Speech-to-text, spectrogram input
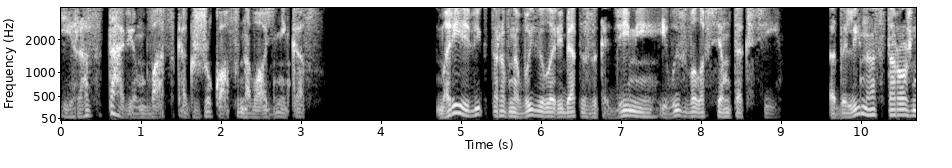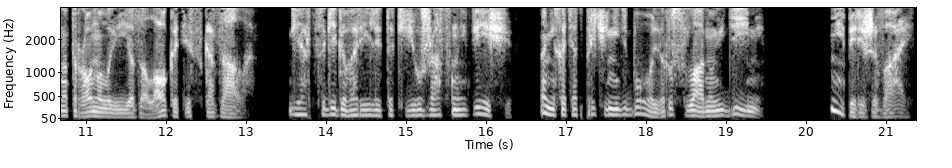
«И раздавим вас, как жуков-навозников». Мария Викторовна вывела ребят из академии и вызвала всем такси. Аделина осторожно тронула ее за локоть и сказала. «Герцоги говорили такие ужасные вещи. Они хотят причинить боль Руслану и Диме». «Не переживай».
